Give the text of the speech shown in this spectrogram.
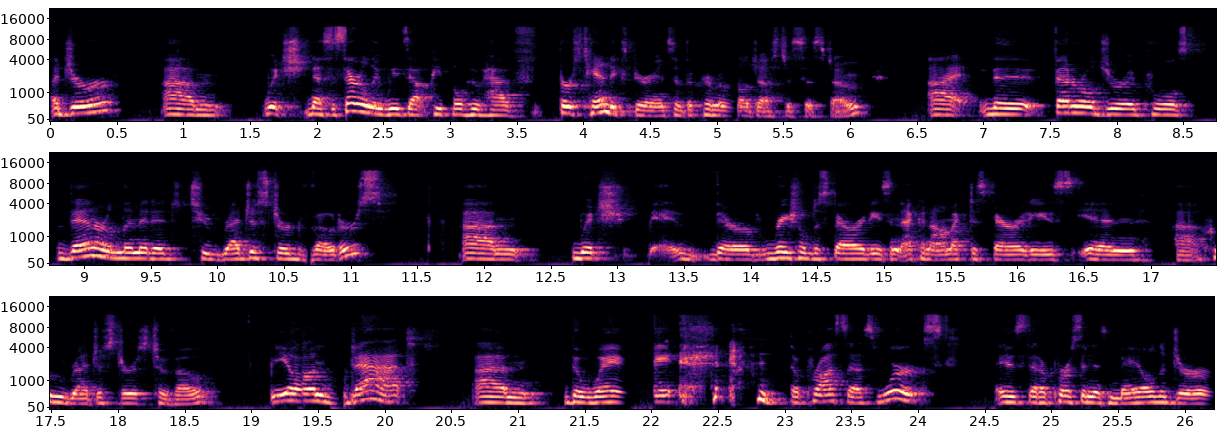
a juror, um, which necessarily weeds out people who have firsthand experience of the criminal justice system, uh, the federal jury pools then are limited to registered voters um, which there are racial disparities and economic disparities in uh, who registers to vote. Beyond that, um, the way the process works is that a person is mailed a juror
